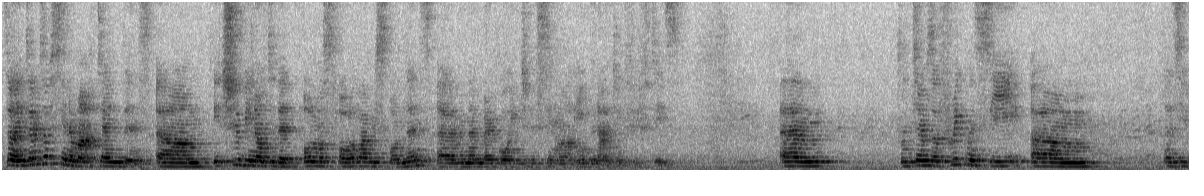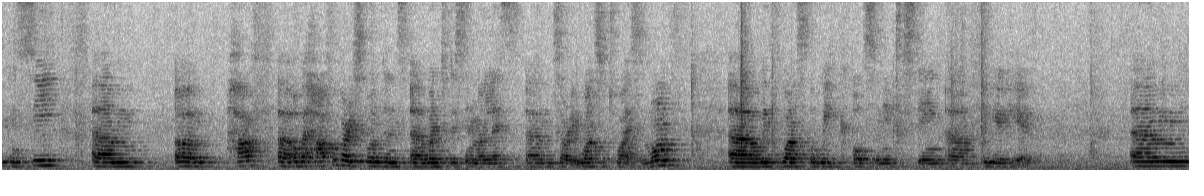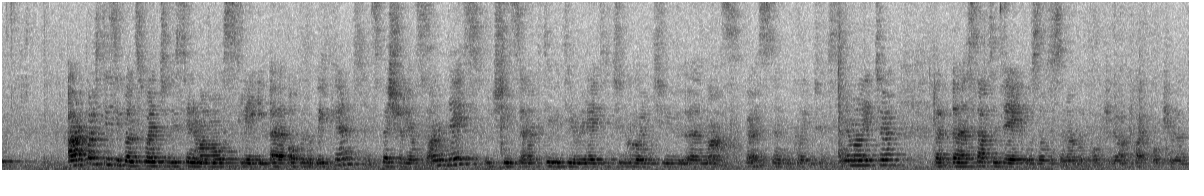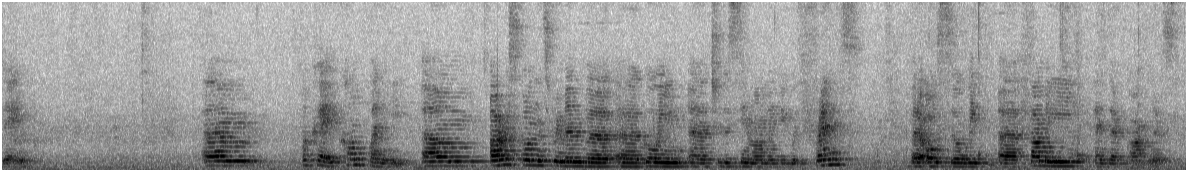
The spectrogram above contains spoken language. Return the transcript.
so in terms of cinema attendance, um, it should be noted that almost all of our respondents uh, remember going to the cinema in the 1950s. Um, in terms of frequency, um, as you can see, um, um, half, uh, over half of our respondents uh, went to the cinema less, um, sorry, once or twice a month, uh, with once a week also an interesting figure here. Um, our participants went to the cinema mostly uh, over the weekend, especially on Sundays, which is an activity related to going to uh, mass first and going to the cinema later. But uh, Saturday was also another popular, quite popular day. Um, okay, company. Um, our respondents remember uh, going uh, to the cinema mainly with friends, but also with uh, family and their partners.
